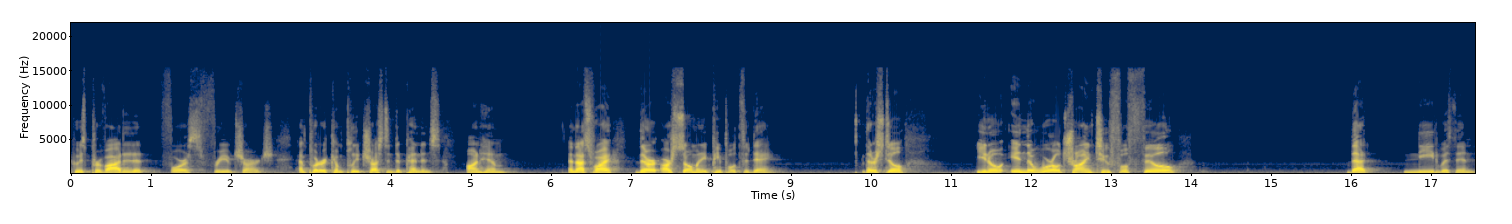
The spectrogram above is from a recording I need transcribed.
who has provided it for us free of charge and put our complete trust and dependence on him. And that's why there are so many people today that are still, you know, in the world trying to fulfill that need within.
